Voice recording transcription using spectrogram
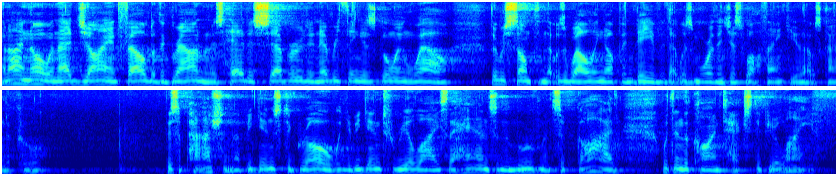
And I know when that giant fell to the ground, when his head is severed and everything is going well, there was something that was welling up in David that was more than just, well, thank you, that was kind of cool. There's a passion that begins to grow when you begin to realize the hands and the movements of God within the context of your life.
